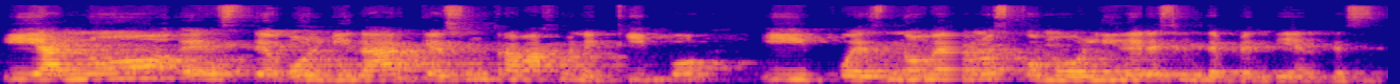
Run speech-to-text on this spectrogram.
y a no este, olvidar que es un trabajo en equipo y pues no vernos como líderes independientes.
